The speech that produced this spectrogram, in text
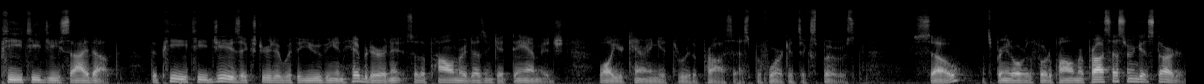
PETG side up. The PETG is extruded with a UV inhibitor in it so the polymer doesn't get damaged while you're carrying it through the process before it gets exposed. So, let's bring it over to the photopolymer processor and get started.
